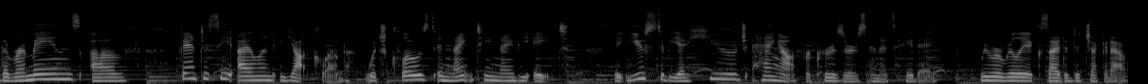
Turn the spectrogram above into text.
the remains of Fantasy Island Yacht Club, which closed in 1998. It used to be a huge hangout for cruisers in its heyday. We were really excited to check it out.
